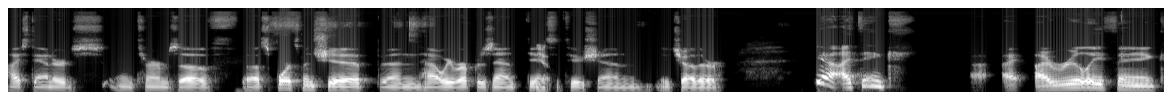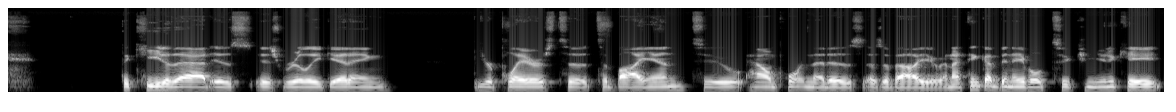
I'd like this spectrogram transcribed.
high standards in terms of uh, sportsmanship and how we represent the yep. institution, each other. Yeah, I think I I really think the key to that is is really getting your players to to buy in to how important that is as a value. And I think I've been able to communicate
